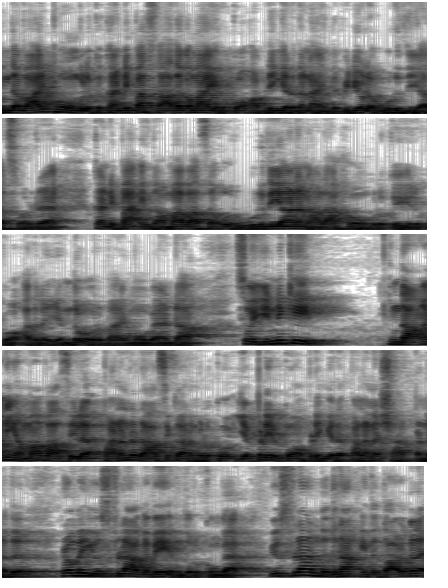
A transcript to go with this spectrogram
இந்த வாய்ப்பு உங்களுக்கு கண்டிப்பாக சாதகமாக இருக்கும் அப்படிங்கிறத நான் இந்த வீடியோவில் உறுதியாக சொல்கிறேன் கண்டிப்பாக இந்த அமாவாசை ஒரு உறுதியான நாளாக உங்களுக்கு இருக்கும். அதில் எந்த ஒரு பயமும் வேண்டாம். ஸோ இன்றைக்கி இந்த ஆணி அமாவாசையில் பன்னெண்டு ராசிக்காரங்களுக்கும் எப்படி இருக்கும் அப்படிங்கிற பலனை ஷேர் பண்ணது ரொம்ப யூஸ்ஃபுல்லாகவே இருந்திருக்குங்க. யூஸ்ஃபுல்லாக இருந்ததுன்னா இந்த தாள்களை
